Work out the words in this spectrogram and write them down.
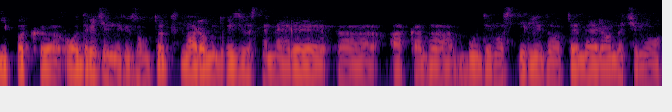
ipak e, određeni rezultat, naravno do izvesne mere, e, a kada budemo stigli do te mere, onda ćemo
